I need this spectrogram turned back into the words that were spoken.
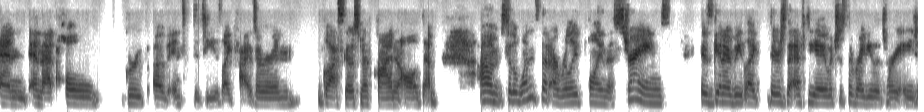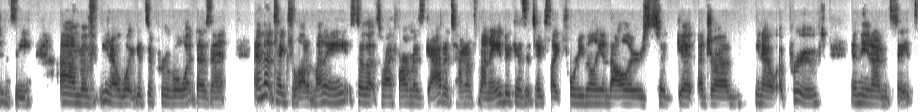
and and that whole group of entities like Pfizer and GlaxoSmithKline and all of them. Um, so the ones that are really pulling the strings is going to be like there's the FDA, which is the regulatory agency um, of you know what gets approval, what doesn't, and that takes a lot of money. So that's why pharma's got a ton of money because it takes like forty million dollars to get a drug you know approved in the United States.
